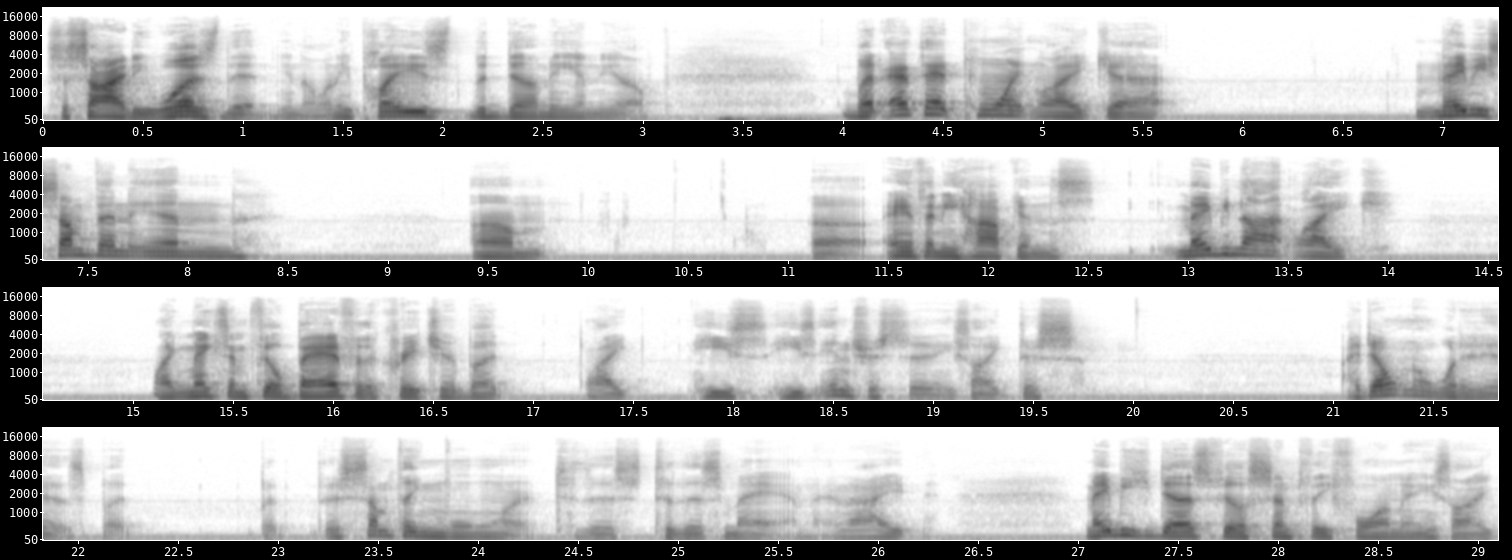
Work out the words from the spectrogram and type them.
society was then, you know. And he plays the dummy, and you know, but at that point, like uh, maybe something in um, uh, Anthony Hopkins, maybe not like like makes him feel bad for the creature, but like he's he's interested. He's like, there's, I don't know what it is, but but there's something more to this to this man, and I maybe he does feel sympathy for him, and he's like,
